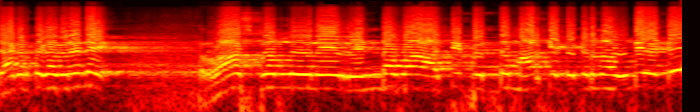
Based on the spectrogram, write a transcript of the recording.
జాగ్రత్తగా వినండి. రాష్ట్రంలోనే రెండవ అతి పెద్ద మార్కెట్ ఎక్కడన్నా ఉంది అంటే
